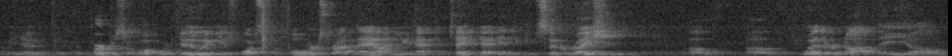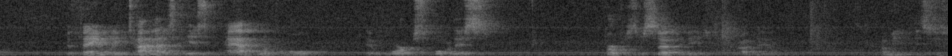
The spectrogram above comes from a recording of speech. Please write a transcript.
I mean, uh, the, the purpose of what we're doing is what's before us right now, and you have to take that into consideration of, of whether or not the, um, the family ties is applicable that works for this purpose of subdivision right now. I mean, it's just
